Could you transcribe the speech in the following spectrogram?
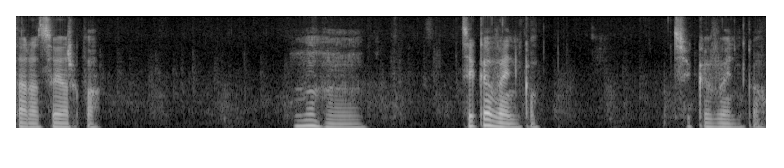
Стара церква. Угу. Цікавенько. Цікавенько.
